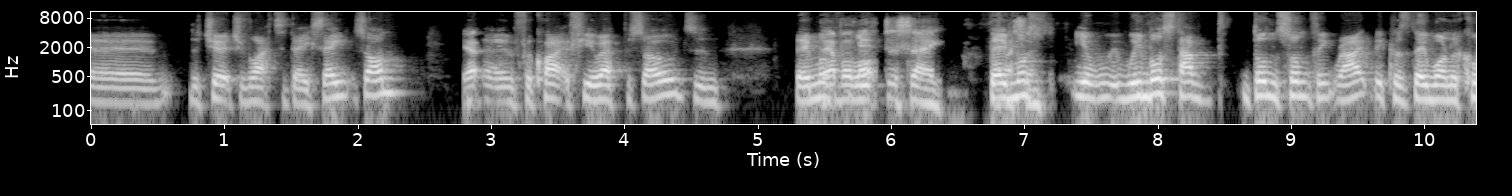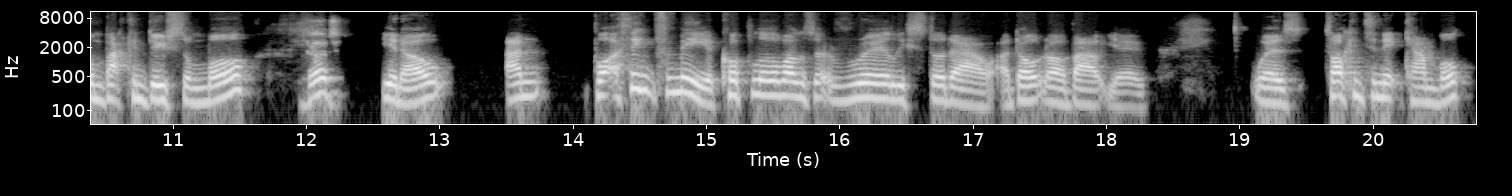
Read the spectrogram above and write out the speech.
um, the Church of Latter Day Saints on, yeah, um, for quite a few episodes, and they, must, they have a lot to say. They must, yeah, we must have done something right because they want to come back and do some more. Good, you know, and but I think for me, a couple of the ones that have really stood out. I don't know about you. Was talking to Nick Campbell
